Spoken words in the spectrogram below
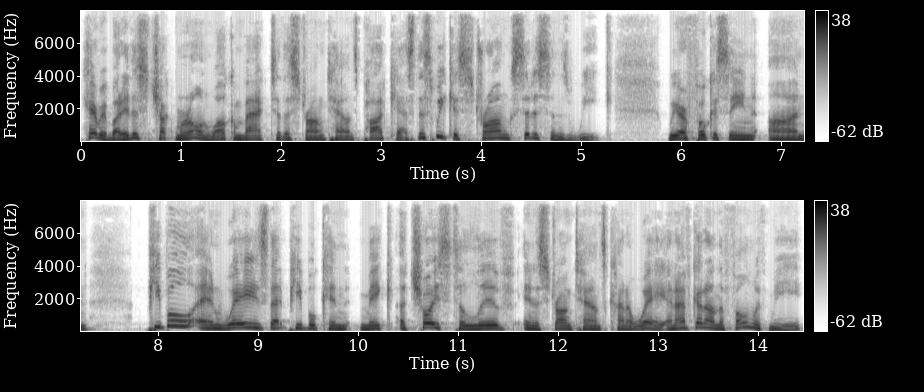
Hey everybody, this is Chuck Marohn. Welcome back to the Strong Towns podcast. This week is Strong Citizens Week. We are focusing on people and ways that people can make a choice to live in a strong towns kind of way. And I've got on the phone with me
